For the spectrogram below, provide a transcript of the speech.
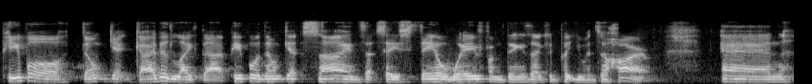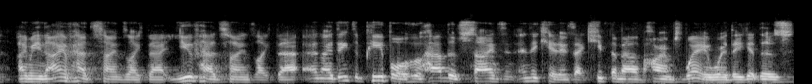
people don't get guided like that. People don't get signs that say stay away from things that could put you into harm. And I mean, I've had signs like that. You've had signs like that. And I think the people who have those signs and indicators that keep them out of harm's way, where they get those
